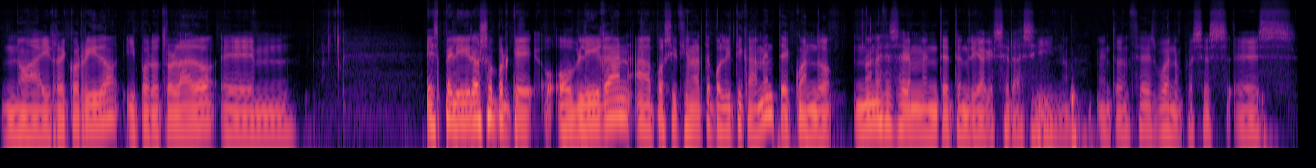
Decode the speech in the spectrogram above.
no hay recorrido y por otro lado em, es peligroso porque obligan a posicionarte políticamente cuando no necesariamente tendría que ser así. ¿no? Entonces, bueno, pues es, es,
